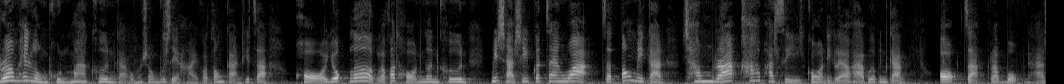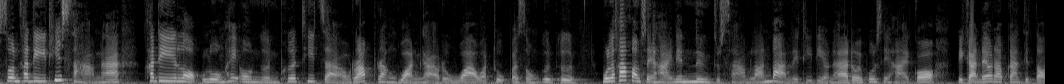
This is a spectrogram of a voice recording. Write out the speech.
เริ่มให้ลงทุนมากขึ้นค่ะคุณผู้ชมผู้เสียหายก็ต้องการที่จะขอยกเลิกแล้วก็ถอนเงินคืน มิจฉาชีพก็แจ้งว่าจะต้องมีการชำระค่าภาษีก่อนอีกแล้วค่ะ เพื่อเป็นการออกจากระบบนะคะส่วนคดีที่3นะคะคดีหลอกลวงให้โอนเงินเพื่อที่จะรับรางวัลค่ะหรือว่าวัตถุประสงค์อื่น ๆ มูลค่าความเสียหายเนี่ย 1.3 ล้านบาทเลยทีเดียวนะคะ โดยผู้เสียหายก็มีการได้รับการติดต่อ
